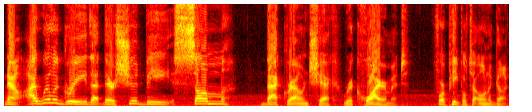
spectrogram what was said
Now, I will agree that there should be some background check requirement for people to own a gun.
